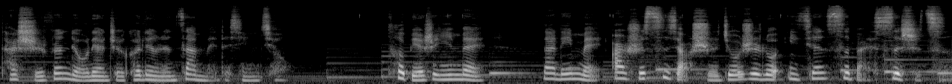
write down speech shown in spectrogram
他十分留恋这颗令人赞美的星球，特别是因为那里每二十四小时就日落一千四百四十次。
